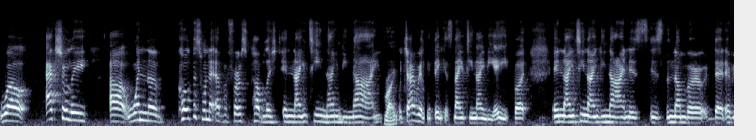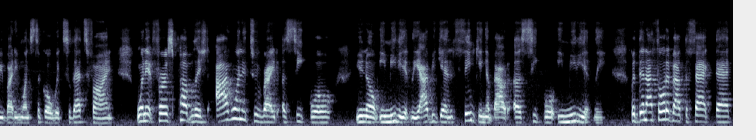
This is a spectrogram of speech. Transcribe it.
Well, actually, uh, when the Coldest Winter Ever first published in 1999, right. which I really think is 1998, but in 1999 is is the number that everybody wants to go with, so that's fine. When it first published, I wanted to write a sequel, you know, immediately. I began thinking about a sequel immediately. But then I thought about the fact that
